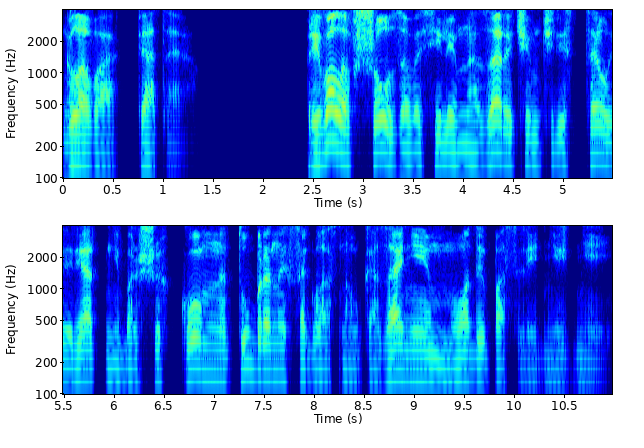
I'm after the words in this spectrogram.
Глава пятая Привалов шел за Василием Назарычем через целый ряд небольших комнат, убранных согласно указаниям моды последних дней.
